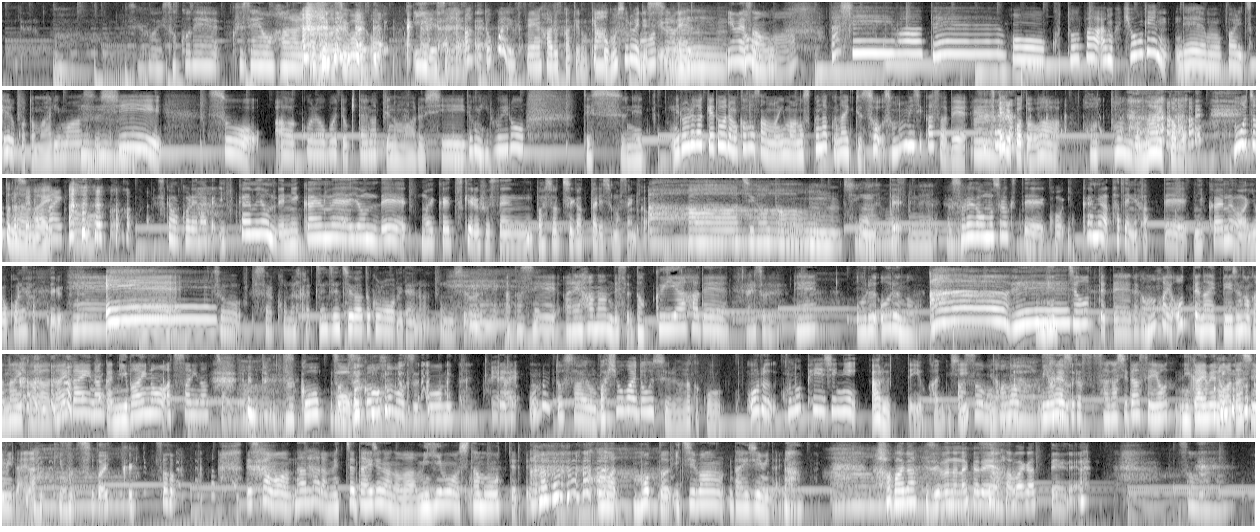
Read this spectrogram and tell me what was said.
すごい。そこで付箋を貼られたのがすごいお いいですね。あどこで付箋貼るかっていうのも結構面白いですよあね。なゆめさんは？私はでも言葉あもう表現でもやっぱりつけることもありますし、そう。あこれ覚えておきたいなっていうのもあるしでもいろいろですね。いろいろだけどでもかほさんの今の少なくないっていうそその短さでつけることはほとんどないかも。もうちょっと長い。ないかも。しかもこれなんか1回目読んで2回目読んでもう1回つける付箋場所違ったりしませんか？ああー違うかも。うん、うん違いますね。それが面白くてこう1回目は縦に貼って2回目は横に貼ってる。へええー、そうそしたらこうなんか全然違うところみたいな面白い。私あれ派なんです。ドッグイヤー派で。何それ？え折る折るの。あーめっちゃ折ってて。だからもはや折ってないページの方がないからだいたいなんか2倍の厚さになっちゃう図工そうも図工ほぼ図工みたいな。でえあれ折るるとさ場所はどうするの？なんかこう折るこのページにあるっていう感じ？あそうもうなこの読め探し出す。探し出せよ2回目の私みたいな気持ち。ストイック。そう。でしかもなんならめっちゃ大事なのは右も下も折ってるって。ここはもっと一番大事みたいな。幅が自分の中で幅があってみたいな。そうなの。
